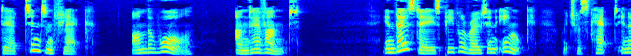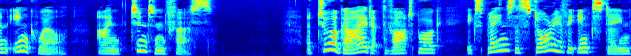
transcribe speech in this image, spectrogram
der Tintenfleck, on the wall, an der Wand. In those days people wrote in ink, which was kept in an inkwell, ein Tintenfass. A tour guide at the Wartburg explains the story of the ink stain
